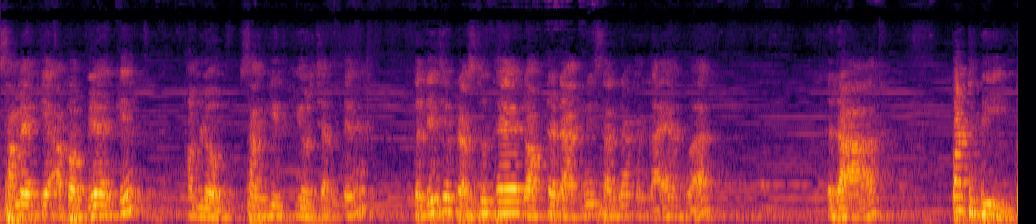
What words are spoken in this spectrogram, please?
समय के अपव्यय के हम लोग संगीत की ओर चलते हैं। तो लीजिए, प्रस्तुत है डॉक्टर रागनी सरना का गाया हुआ राग। पटदीप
